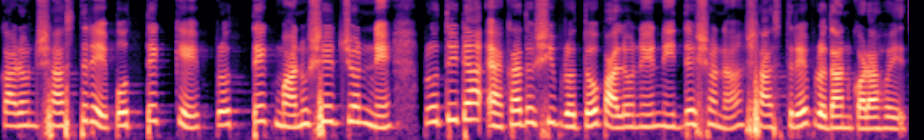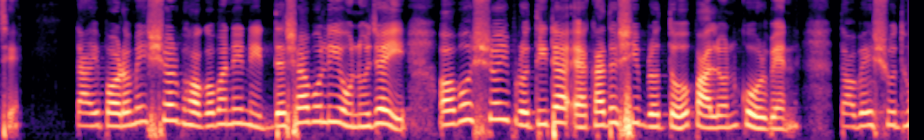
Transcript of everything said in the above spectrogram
কারণ শাস্ত্রে প্রত্যেককে, প্রত্যেক মানুষের জন্যে প্রতিটা একাদশী ব্রত পালনের নির্দেশনা শাস্ত্রে প্রদান করা হয়েছে। তাই পরমেশ্বর ভগবানের নির্দেশাবলী অনুযায়ী অবশ্যই প্রতিটা একাদশী ব্রত পালন করবেন। তবে শুধু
